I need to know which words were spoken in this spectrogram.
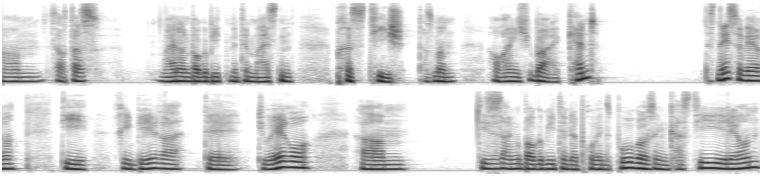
Ähm, ist auch das Weinanbaugebiet mit dem meisten Prestige, das man auch eigentlich überall kennt. Das nächste wäre die Ribera del Duero. Ähm, dieses Anbaugebiet in der Provinz Burgos in Castilla y León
